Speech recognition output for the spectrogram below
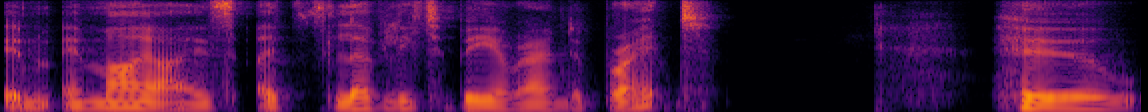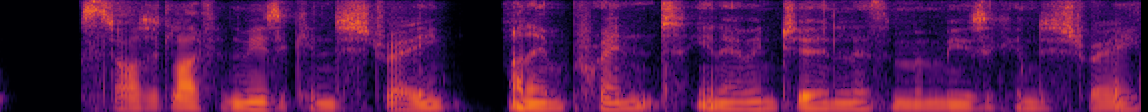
in in my eyes, it's lovely to be around a Brit who started life in the music industry and in print, you know, in journalism and music industry,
